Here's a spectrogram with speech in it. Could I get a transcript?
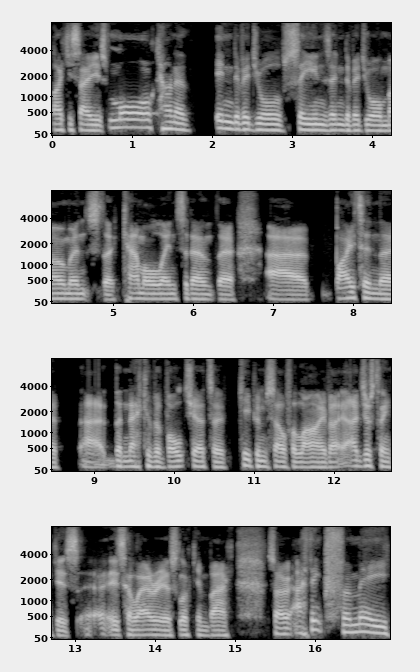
Like you say, it's more kind of individual scenes, individual moments, the camel incident, the uh, biting the uh, the neck of a vulture to keep himself alive. I, I, just think it's it's hilarious looking back. So I think for me.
